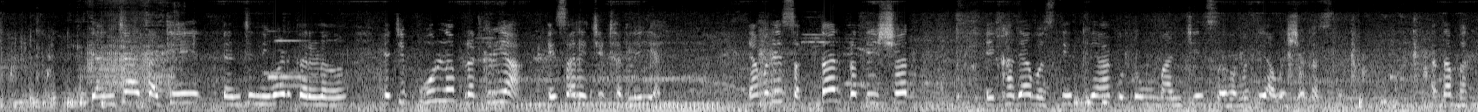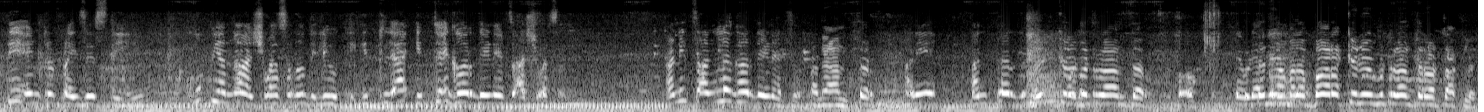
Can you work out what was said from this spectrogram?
त्यांच्यासाठी त्यांची निवड करणं याची पूर्ण प्रक्रिया एस आर एची ठरलेली आहे. त्यामध्ये सत्तर प्रतिशत एखाद्या वस्तीतल्या कुटुंबांची सहमती आवश्यक असते. आता भक्ती एंटरप्राइजेसनी खूप यांना आश्वासनं दिली होती इथल्या इथे घर देण्याचं आश्वासन. आणि चांगलं घर देण्याचं. आणि अंतर. आणि अंतर एक किलोमीटर अंतर. हो, त्यांनी तेवढ्या आम्हाला बारा किलोमीटर अंतरावर टाकलं.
